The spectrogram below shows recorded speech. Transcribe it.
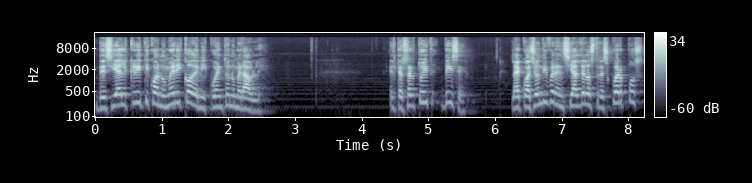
decía el crítico anumérico de mi cuento enumerable. El tercer tuit dice, la ecuación diferencial de los tres cuerpos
